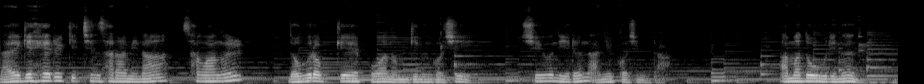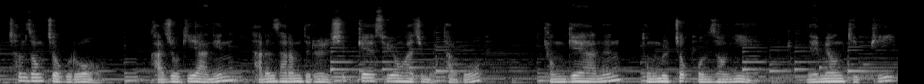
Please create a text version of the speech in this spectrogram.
나에게 해를 끼친 사람이나 상황을 너그럽게 보아 넘기는 것이 쉬운 일은 아닐 것입니다. 아마도 우리는 천성적으로 가족이 아닌 다른 사람들을 쉽게 수용하지 못하고 경계하는 동물적 본성이 내면 깊이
